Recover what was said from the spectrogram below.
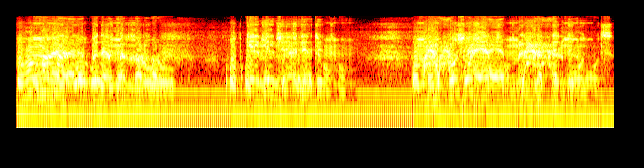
وهم غلبوه بدم الخروف. وبكلمة شهادتهم. وما حبوش حياتهم لحد الموت.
